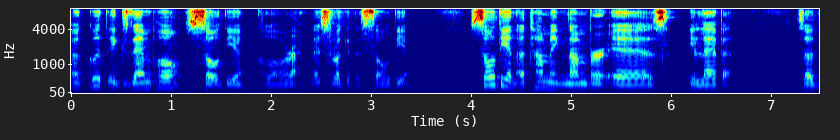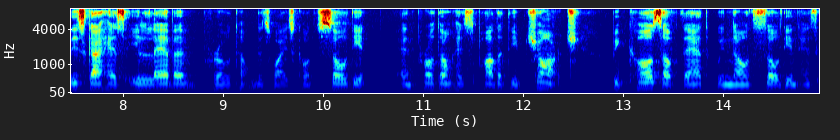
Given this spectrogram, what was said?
A good example, sodium chloride. Let's look at the sodium. Sodium atomic number is 11. So this guy has 11 proton. That's why it's called sodium. And proton has positive charge. Because of that, we know sodium has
